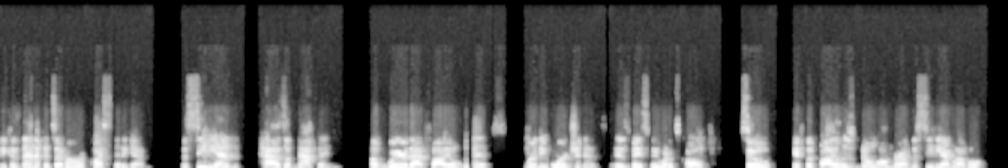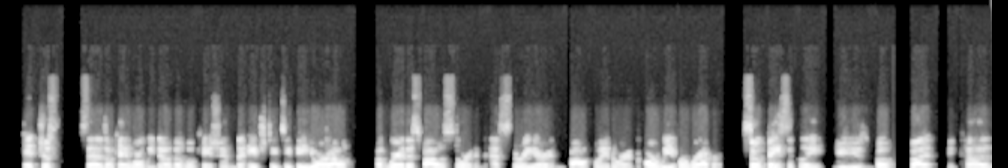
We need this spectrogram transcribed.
because then if it's ever requested again, the CDN has a mapping of where that file lives, where the origin is, is basically what it's called. So if the file is no longer on the CDN level, it just says, okay, well, we know the location, the HTTP URL of where this file is stored in S3 or in Filecoin or in Arweave or wherever. So basically, you use both. But because,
